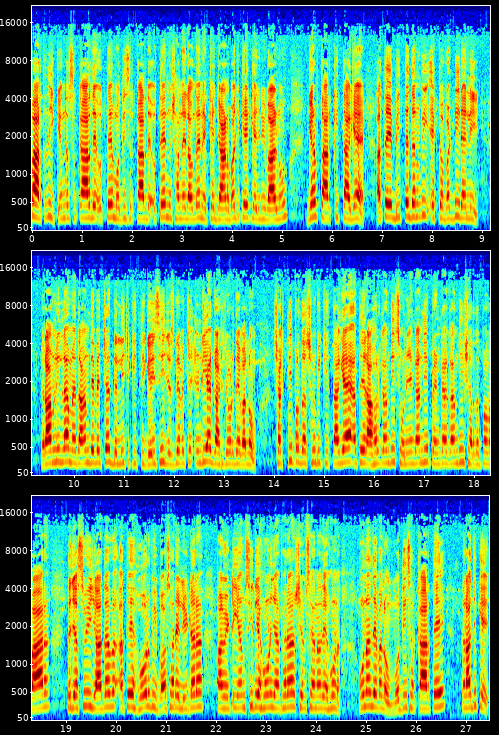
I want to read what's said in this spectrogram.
ਭਾਰਤ ਦੀ ਕੇਂਦਰ ਸਰਕਾਰ ਦੇ ਉੱਤੇ, ਮੋਦੀ ਸਰਕਾਰ ਦੇ ਉੱਤੇ ਨਿਸ਼ਾਨੇ ਲਾਉਂਦੇ ਨੇ ਕਿ ਜਾਣਬੁੱਝ ਕੇ ਕੇਜਰੀਵਾਲ ਨੂੰ ਗ੍ਰਿਫਤਾਰ ਕੀਤਾ ਗਿਆ ਅਤੇ ਬੀਤੇ ਦਿਨ ਵੀ ਇੱਕ ਵੱਡੀ ਰੈਲੀ ਰਾਮਲੀਲਾ ਮੈਦਾਨ ਦੇ ਵਿੱਚ ਦਿੱਲੀ 'ਚ ਕੀਤੀ ਗਈ ਸੀ, ਜਿਸ ਦੇ ਵਿੱਚ ਇੰਡੀਆ ਗੱਠਜੋੜ ਦੇ ਵੱਲੋਂ ਸ਼ਕਤੀ ਪ੍ਰਦਰਸ਼ਨ ਵੀ ਕੀਤਾ ਗਿਆ ਅਤੇ ਰਾਹੁਲ ਗਾਂਧੀ, ਸੋਨੀਆ ਗਾਂਧੀ ਪ੍ਰਿੰਕਾ ਗਾਂਧੀ, ਸ਼ਰਦ ਪਵਾਰ, ਤੇਜਸਵੀ ਯਾਦਵ ਅਤੇ ਹੋਰ ਵੀ ਬਹੁਤ ਸਾਰੇ ਲੀਡਰ ਭਾਵੇਂ ਟੀਐਮਸੀ ਦੇ ਹੋਣ ਜਾਂ ਫਿਰ ਸ਼ਿਵ ਸੈਨਾ ਦੇ ਹੋਣ, ਉਹਨਾਂ ਦੇ ਵੱਲੋਂ ਮੋਦੀ ਸਰਕਾਰ ਤੇ ਰੱਜ ਕੇ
